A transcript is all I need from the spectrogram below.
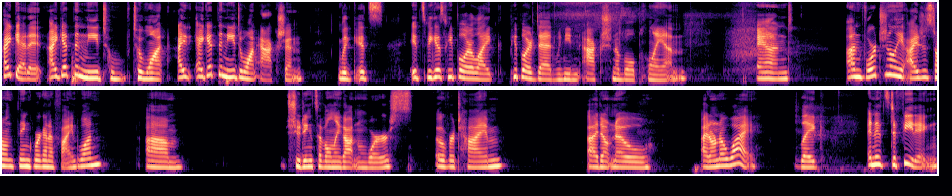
I get it. I get the need to to want. I I get the need to want action. Like it's it's because people are like people are dead. We need an actionable plan, and unfortunately, I just don't think we're gonna find one. Um, shootings have only gotten worse over time. I don't know. I don't know why. Like, and it's defeating.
